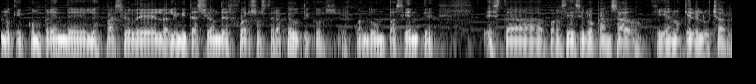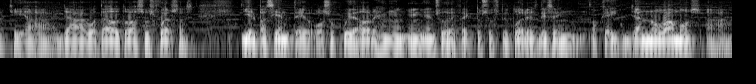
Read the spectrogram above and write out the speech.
lo que comprende el espacio de la limitación de esfuerzos terapéuticos. Es cuando un paciente está, por así decirlo, cansado, que ya no quiere luchar, que ya, ya ha agotado todas sus fuerzas y el paciente o sus cuidadores en, su defecto, sus tutores dicen, ok, ya no vamos a,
